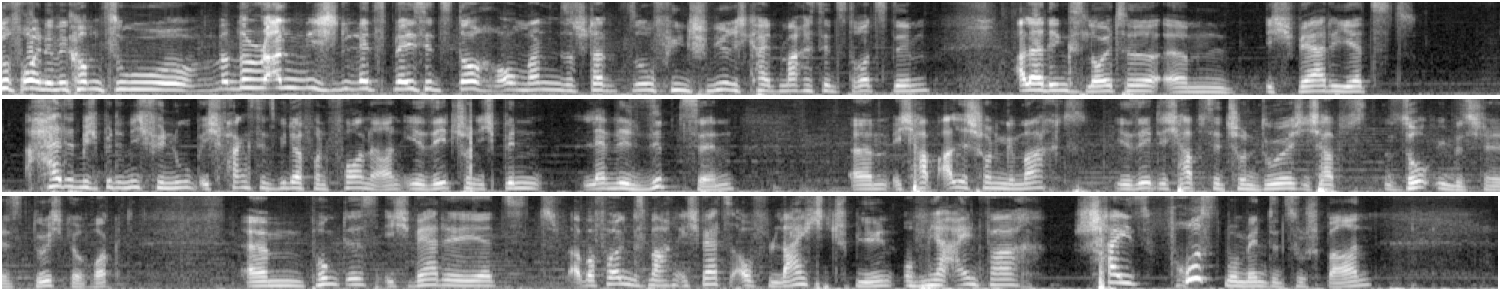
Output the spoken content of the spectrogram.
So Freunde, willkommen zu The Run. Ich Let's Play jetzt doch. Oh Mann, statt so vielen Schwierigkeiten mache ich es jetzt trotzdem. Allerdings, Leute, ähm, ich werde jetzt... Haltet mich bitte nicht für Noob, ich fange es jetzt wieder von vorne an. Ihr seht schon, ich bin Level 17. Ähm, ich habe alles schon gemacht. Ihr seht, ich habe es jetzt schon durch. Ich habe es so übelst schnell durchgerockt. Ähm, Punkt ist, ich werde jetzt aber folgendes machen. Ich werde es auf leicht spielen, um mir einfach scheiß Frustmomente zu sparen.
